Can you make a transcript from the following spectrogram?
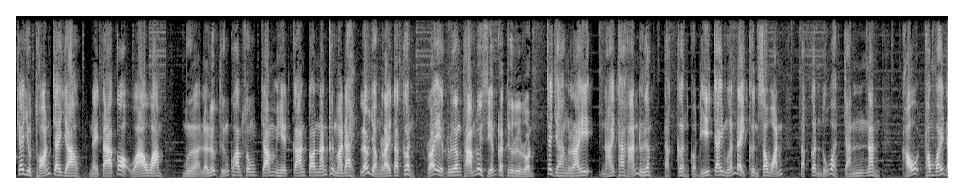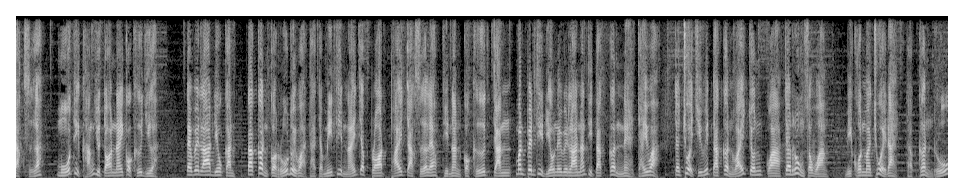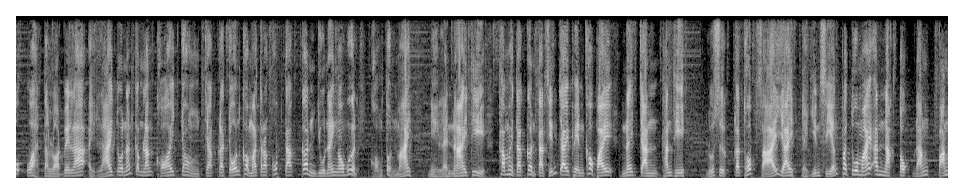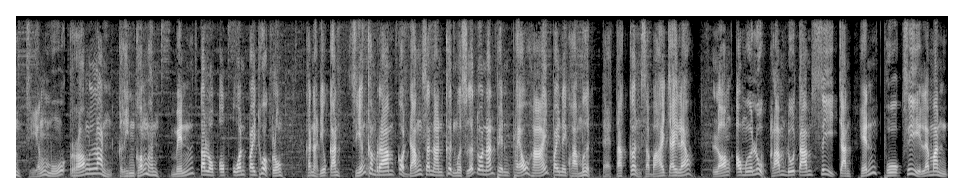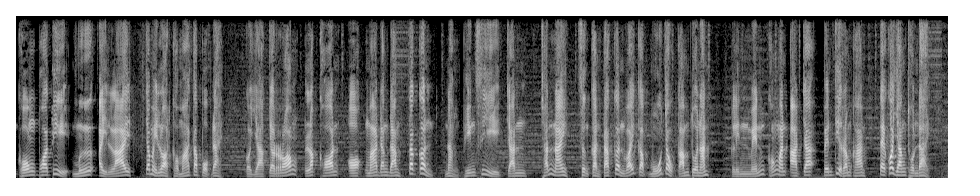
แกหยุดถอนใจยาว ในตาก็วาววาม เมื่อระลึกถึงความทรงจำเหตุการณ์ตอนนั้นขึ้นมาได้ แล้วอย่างไรตะเกิ้ลร้อยเอกเรืองถามด้วยเสียงกระตือรือร้น จะอย่างไร นายทหารเรือง ตะเกิ้ลก็ดีใจเหมือนได้ขึ้นสวรรค์ตะเกิ้ลรู้ว่าจันนั่น เขาทำไว้ดักเสือ หมูที่ขังอยู่ตอนในก็คือเหยื่อ แต่เวลาเดียวกันตาเกิ้ลก็รู้ด้วยว่าถ้าจะมีที่ไหนจะปลอดภัยจากเสือแล้ว ที่นั่นก็คือจันทร์มันเป็นที่เดียวในเวลานั้นที่ตาเกิ้ลแน่ใจว่า จะช่วยชีวิตตาเกิ้ลไว้จนกว่าจะรุ่งสว่าง มีคนมาช่วยได้ตาเกิ้ลรู้ว่าตลอดเวลาไอ้ลายตัวนั้นกำลังคอยจ้องจะกระโจนเข้ามาตะคุบตาเกิ้ลอยู่ในเงามืดของต้นไม้ นี่แหละนายที่ทำให้ตาเกิ้ลตัดสินใจเพ่นเข้าไปในจันทร์ทันที รู้สึกกระทบสายใยได้ยินเสียงประตูไม้อันหนักตกดังปัง เสียงหมูร้องลั่นกลิ่นของมัน เหม็นตลบอบอวนไปทั่วกรงขณะเดียวกัน เสียงคำรามก็ดังสนั่นขึ้นเมื่อเสือตัวนั้นเพ่นแผลวหายไปในความมืด แต่ตักเกิลสบายใจแล้ว ลองเอามือลูบคลำดูตามซี่จันเห็นผูกซี่และมั่นคงพอที่มือไอ้ลายจะไม่ลอดเข้ามาตะปบได้ ก็อยากจะร้องละครออกมาดัง ๆ ตะเกิ้ลนั่งพิงซี่จันชั้นใน ซึ่งกันตะเกิ้ลไว้กับหมูเจ้ากรรมตัวนั้น กลิ่นเหม็นของมันอาจจะเป็นที่รำคาญ แต่ก็ยังทนได้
